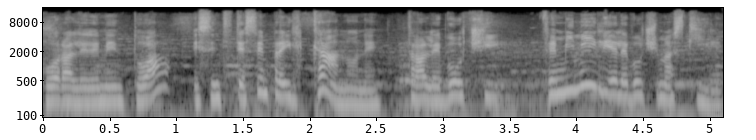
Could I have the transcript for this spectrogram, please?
Ancora l'elemento A e sentite sempre il canone tra le voci femminili e le voci maschili.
